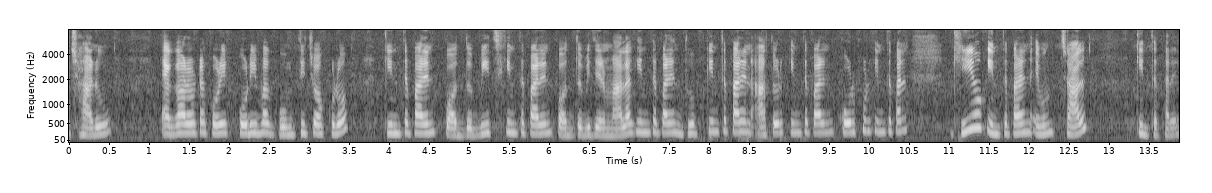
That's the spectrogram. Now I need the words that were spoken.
ঝাড়ু, এগারোটা করে কড়ি বা গোমতি চক্র কিনতে পারেন, পদ্ম বীজ কিনতে পারেন, পদ্ম বীজের মালা কিনতে পারেন, ধূপ কিনতে পারেন, আতর কিনতে পারেন, কর্পূর কিনতে পারেন, ঘিও কিনতে পারেন এবং চাল কিনতে পারেন।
